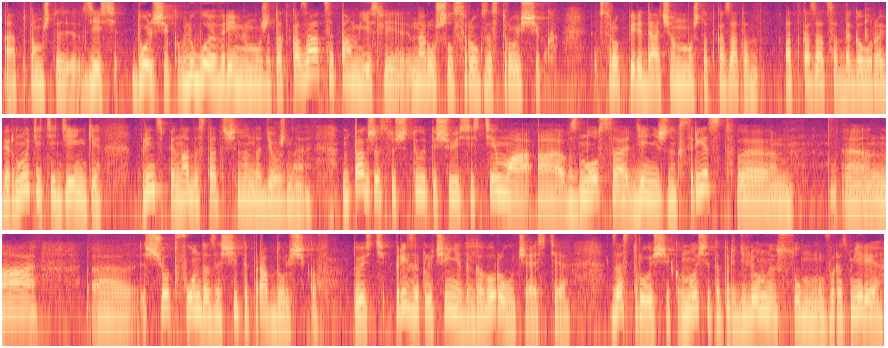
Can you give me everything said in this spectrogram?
А, потому что здесь дольщик в любое время может отказаться там, если нарушил срок застройщик, срок передачи, он может отказаться, отказаться от договора, вернуть эти деньги. В принципе, она достаточно надежная. Но также существует еще и система а, взноса денежных средств Э, э, на э, счет Фонда защиты прав дольщиков. То есть при заключении договора участия застройщик вносит определенную сумму в размере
